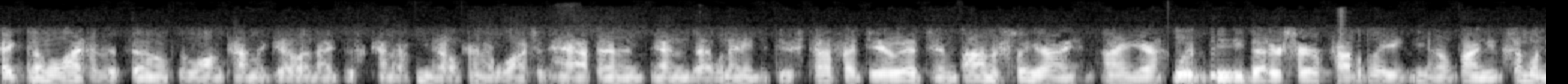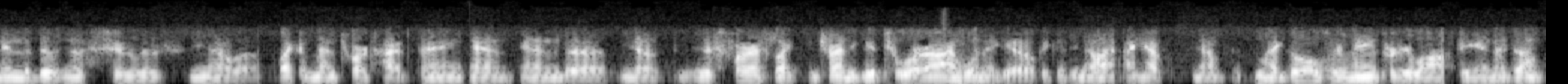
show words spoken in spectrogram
taken on a life of its own a long time ago, and I just kind of you know kind of watch it happen. And and uh, when I need to do stuff, I do it. And honestly, I I uh, would be better served probably you know finding someone in the business who is you know uh, like a mentor type thing. And and uh, you know, as far as like trying to get to where I want to go, because you know I, I have you know my goals remain pretty lofty, and I don't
